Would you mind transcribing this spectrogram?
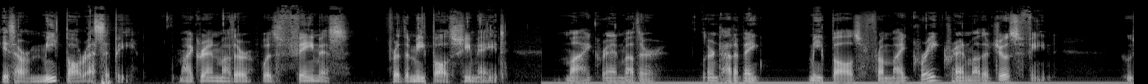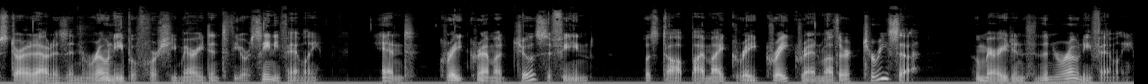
is our meatball recipe. My grandmother was famous for the meatballs she made. My grandmother learned how to make meatballs from my great grandmother Josephine, who started out as a Neroni before she married into the Orsini family. And great grandma Josephine was taught by my great great grandmother Teresa, who married into the Neroni family.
